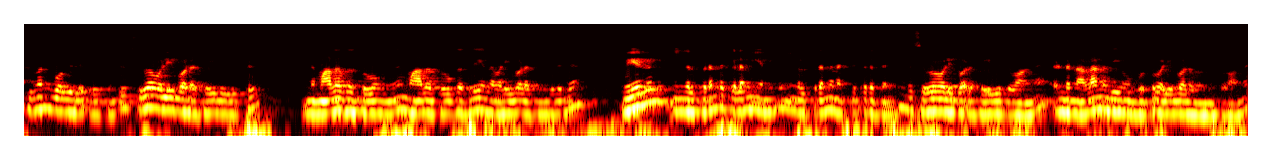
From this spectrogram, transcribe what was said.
சிவன் கோவிலுக்கு சென்று சிவ வழிபாடை செய்துவிட்டு இந்த மாதத்தை துவங்குங்க மாத துவக்கத்திலே இந்த வழிபாடை செஞ்சுருங்க. மேலும் நீங்கள் பிறந்த கிழமை அன்றைக்கும் நீங்கள் பிறந்த நட்சத்திரத்தன்னைக்கும் இந்த சிவ வழிபாடு செய்துட்டு வாங்க. ரெண்டு நல்லான தெய்வம் போட்டு வழிபாடு பண்ணிட்டு வாங்க.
